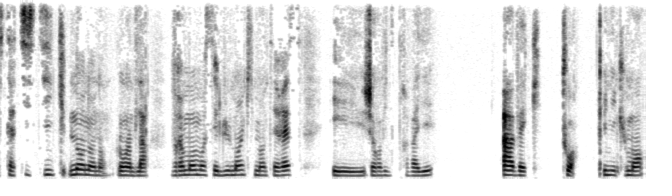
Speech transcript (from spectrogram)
statistique. Non, non, non, loin de là. Vraiment, moi, c'est l'humain qui m'intéresse et j'ai envie de travailler avec toi, uniquement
